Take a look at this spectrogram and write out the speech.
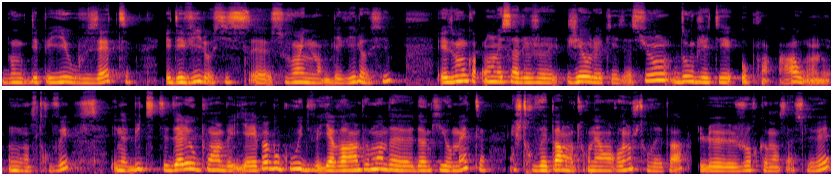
donc des pays où vous êtes et des villes aussi. Euh, souvent, ils demandent les villes aussi. Et donc, on met ça de géolocalisation. Donc, j'étais au point A où on, est, où on se trouvait. Et notre but, c'était d'aller au point B. Il n'y avait pas beaucoup, il devait y avoir un peu moins d'un kilomètre. Et je trouvais pas, on tournait en rond, je trouvais pas. Le jour commence à se lever.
